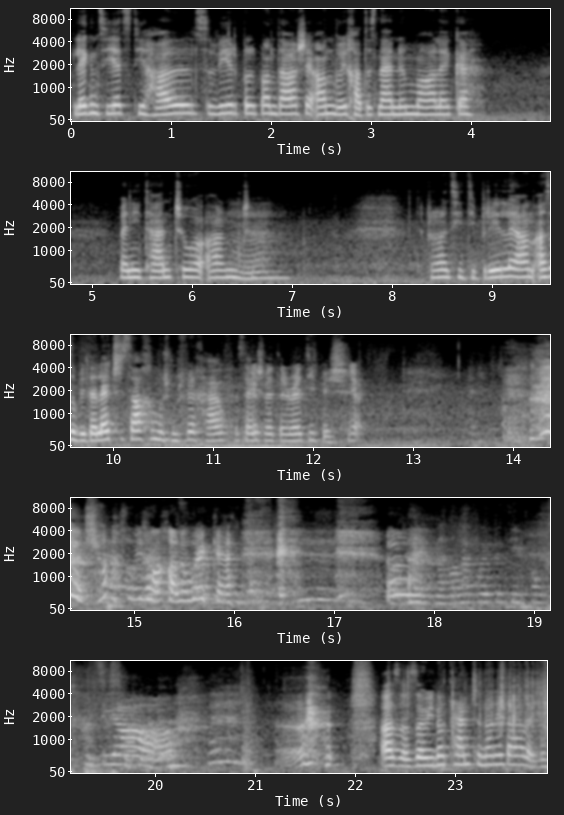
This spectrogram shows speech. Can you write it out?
Legen Sie jetzt die Halswirbelbandage an, wo ich das nicht mehr anlegen wenn ich die Handschuhe an. Der Braunen zieht die Brille an. Also bei den letzten Sachen musst du mir vielleicht helfen, sagst, wenn du ready bist. Ja. Schau, ich kann schauen. Ja. Also, soll ich noch die Handschuhe noch nicht anlegen?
